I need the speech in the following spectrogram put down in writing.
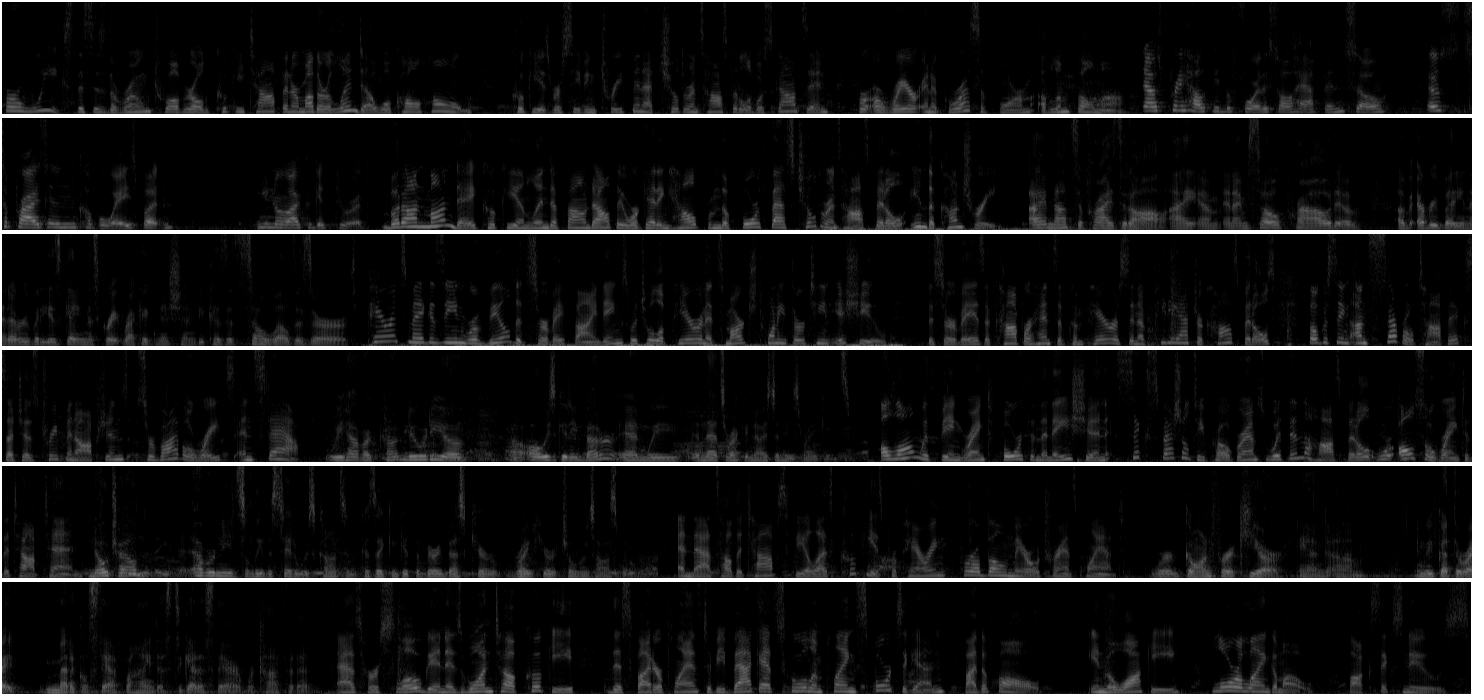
For weeks, this is the room 12 year old Cookie Top and her mother Linda will call home. Cookie is receiving treatment at Children's Hospital of Wisconsin for a rare and aggressive form of lymphoma. I was pretty healthy before this all happened, so it was surprising in a couple ways, but you know I could get through it. But on Monday, Cookie and Linda found out they were getting help from the fourth best children's hospital in the country. I'm not surprised at all. I am, and I'm so proud of, of everybody and that everybody is getting this great recognition because it's so well deserved. Parents Magazine revealed its survey findings, which will appear in its March 2013 issue. The survey is a comprehensive comparison of pediatric hospitals, focusing on several topics such as treatment options, survival rates, and staff. We have a continuity of uh, always getting better, and we and that's recognized in these rankings. Along with being ranked fourth in the nation, six specialty programs within the hospital were also ranked in the top 10. No child ever needs to leave the state of Wisconsin because they can get the very best care right here at Children's Hospital. And that's how the tops feel as Cookie is preparing for a bone marrow transplant. We're going for a cure, and, um, and we've got the right medical staff behind us to get us there. We're confident. As her slogan is one tough cookie, this fighter plans to be back at school and playing sports again by the fall. In Milwaukee, Laura Langemo, Fox 6 News.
